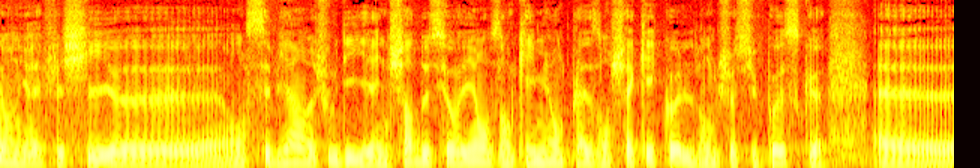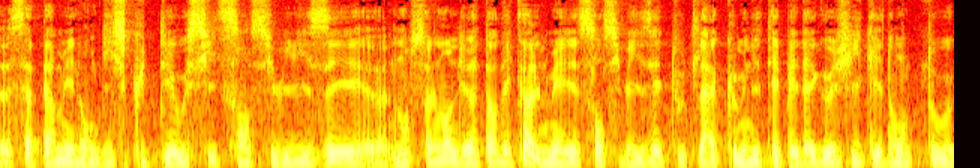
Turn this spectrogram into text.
On y réfléchit. euh, on sait bien, je vous dis, il y a une charte de surveillance donc, qui est mise en place dans chaque école. Donc je suppose que euh, ça permet d'en discuter aussi, de sensibiliser euh, non seulement le directeur d'école, mais sensibiliser toute la communauté pédagogique et donc tout,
